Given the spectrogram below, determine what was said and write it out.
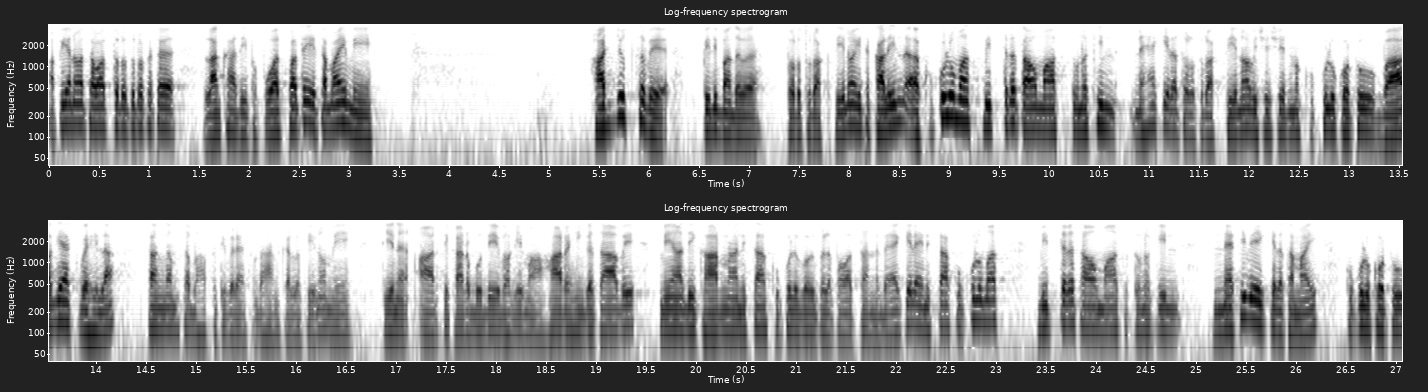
අපි යනවා තවත් තොරතුරකට ලංකාදීප පුවත්පතේ ඒ තමයි මේ හජ් උත්සවය පිළිබඳව තොරතුරක් තියෙනවා. ඊට කලින් කුකුළු මස් බිත්තර තව මාස 3කින් නැහැ කියලා තොරතුරක් තියෙනවා. විශේෂයෙන්ම කුකුළු කොටු භාගයක් වැහිලා සංගම් සභාපතිවරයා සඳහන් කරලා තියෙනවා මේ තියෙන ආර්ථික අර්බුදේ වගේම ආහාර හිඟතාවේ මේ ආදී කාරණා නිසා කුකුළු ගොවිපළ පවත්වන්න බෑ කියලා. ඒ නිසා කුකුළු මස් බිත්තර තව මාස 3කින් නැති වෙයි කියලා තමයි කුකුළු කොටු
